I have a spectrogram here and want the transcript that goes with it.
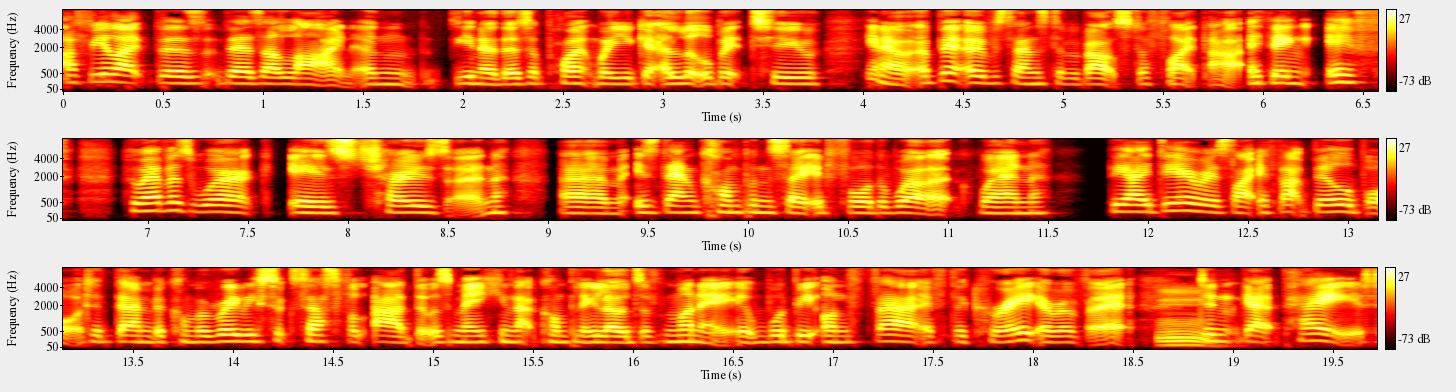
I feel like there's there's a line, and you know, there's a point where you get a little bit too, you know, a bit oversensitive about stuff like that. I think if whoever's work is chosen um, is then compensated for the work when the idea is like if that billboard had then become a really successful ad that was making that company loads of money, it would be unfair if the creator of it didn't get paid.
